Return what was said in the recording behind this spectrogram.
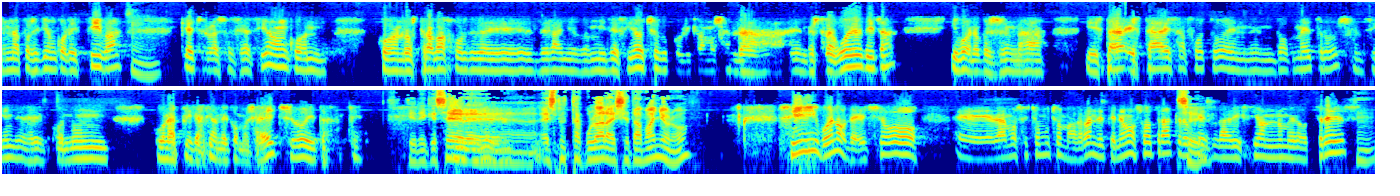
en una posición colectiva que ha hecho la asociación con, con los trabajos de, del año 2018 que publicamos en, la, en nuestra web y tal. Y bueno, pues una, y está, está esa foto en, en dos metros, en fin, eh, con un, una explicación de cómo se ha hecho y tal. En fin. Tiene que ser eh, espectacular a ese tamaño, ¿no? Sí, bueno, de hecho, eh, la hemos hecho mucho más grande. Tenemos otra, creo sí. que es la edición número 3. Mm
